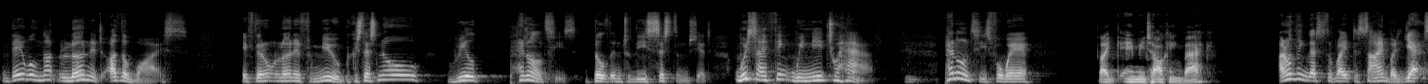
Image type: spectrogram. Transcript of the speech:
they will not learn it otherwise if they don't learn it from you, because there's no real penalties built into these systems yet, which I think we need to have. Mm. Penalties for where. Like Amy talking back? I don't think that's the right design, but yes.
